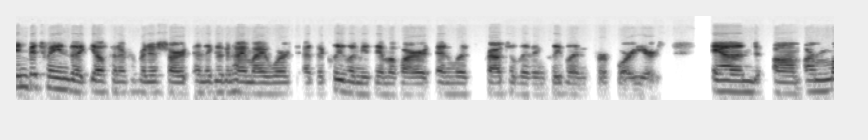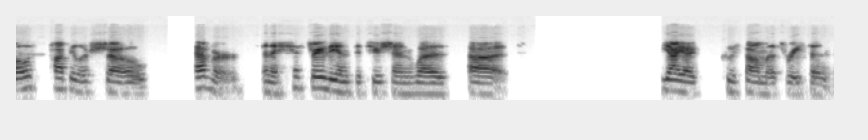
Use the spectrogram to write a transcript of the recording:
in between the Yale Center for British Art and the Guggenheim, I worked at the Cleveland Museum of Art and was proud to live in Cleveland for four years. And um, our most popular show ever in the history of the institution was uh, Yayoi Kusama's recent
